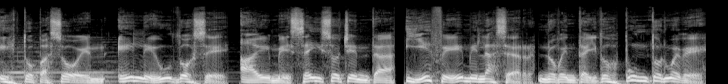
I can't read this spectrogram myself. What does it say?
Esto pasó en LU12, AM680 y FM Láser 92.9.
